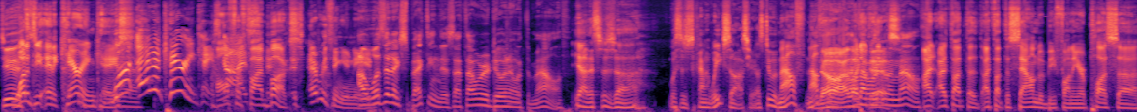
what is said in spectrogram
Dude, what a deal and a carrying case What? And a carrying case, all guys. for five bucks It's everything you need. I wasn't expecting this. I thought we were doing it with the mouth. Yeah, this is uh, this is kind of weak sauce here. Let's do a mouth. Mouth. No, feel. I I like thought we were this. doing mouth. I, I thought the I thought the sound would be funnier plus uh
